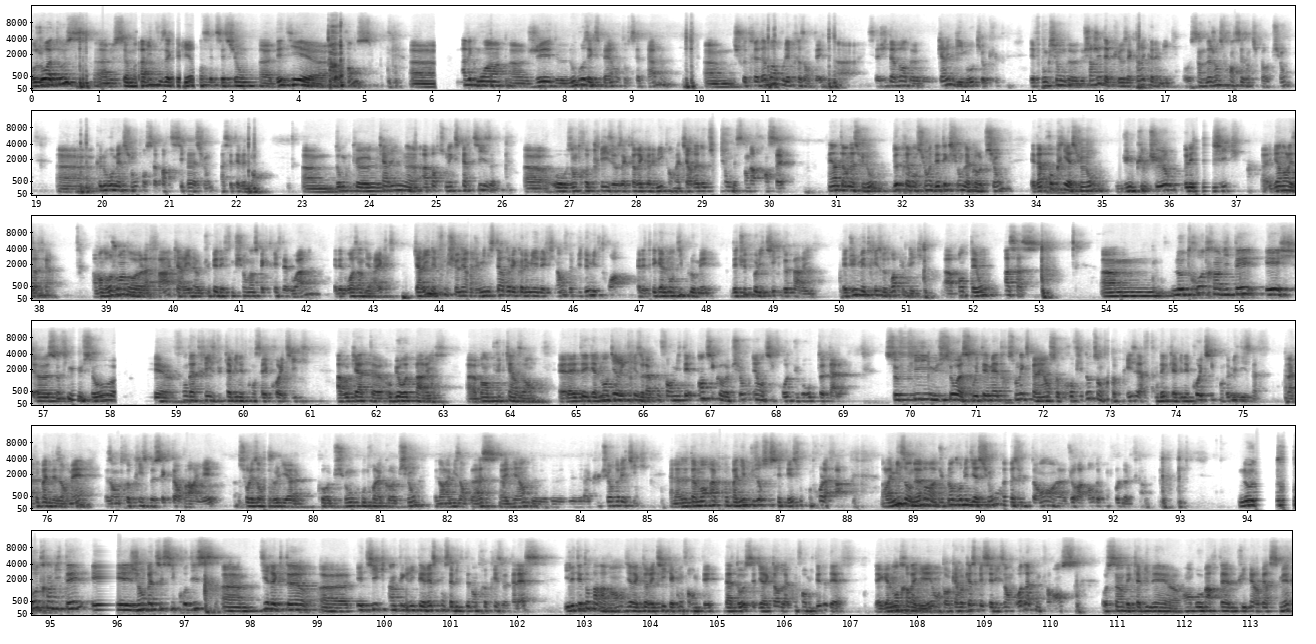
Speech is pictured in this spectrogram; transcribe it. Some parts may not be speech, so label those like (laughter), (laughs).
Bonjour à tous, euh, nous sommes ravis de vous accueillir dans cette session euh, dédiée euh, à la France. Avec moi, j'ai de nombreux experts autour de cette table. Je souhaiterais d'abord vous les présenter. Il s'agit d'abord de Karine Guillemot qui occupe les fonctions de, chargée d'appui aux acteurs économiques au sein de l'Agence française anticorruption, que nous remercions pour sa participation à cet événement. Donc, Karine apporte son expertise aux entreprises et aux acteurs économiques en matière d'adoption des standards français et internationaux de prévention et détection de la corruption et d'appropriation d'une culture de l'éthique euh, bien dans les affaires. Avant de rejoindre l'AFA, Karine a occupé des fonctions d'inspectrice des douanes et des droits indirects. Karine est fonctionnaire du ministère de l'économie et des finances depuis 2003. Elle est également diplômée d'études politiques de Paris et d'une maîtrise de droit public à Panthéon-Assas. Euh, notre autre invitée est euh, Sophie Musso, euh, fondatrice du cabinet de conseil proéthique, avocate au bureau de Paris pendant plus de 15 ans. Elle a été également directrice de la conformité anticorruption et antifraude du groupe Total. Sophie Musso a souhaité mettre son expérience au profit d'autres entreprises et a fondé le cabinet Proéthique en 2019. Elle accompagne désormais les entreprises de secteurs variés sur les enjeux liés à la corruption, contre la corruption et dans la mise en place eh bien, de, culture de l'éthique. Elle a notamment accompagné plusieurs sociétés sous contrôle AFA dans la mise en œuvre du plan de remédiation résultant euh, du rapport de contrôle de l'AFA. Notre autre invité est Jean-Baptiste Siprodis, euh, directeur euh, éthique, intégrité et responsabilité d'entreprise de Thales. Il était auparavant directeur éthique et conformité d'Atos et directeur de la conformité d'EDF. Il a également travaillé en tant qu'avocat spécialisé en droit de la concurrence au sein des cabinets Rambaud Martel puis Herbert Smith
